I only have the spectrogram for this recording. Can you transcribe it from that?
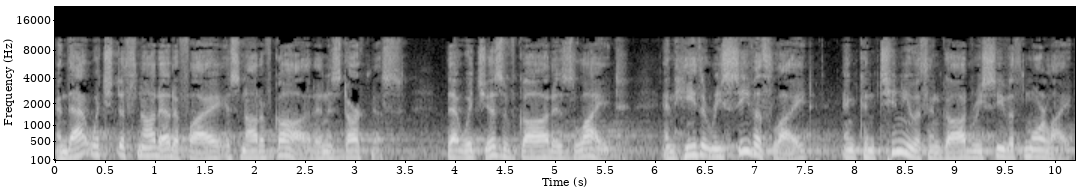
and that which doth not edify is not of God, and is darkness. That which is of God is light. And he that receiveth light and continueth in God receiveth more light.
